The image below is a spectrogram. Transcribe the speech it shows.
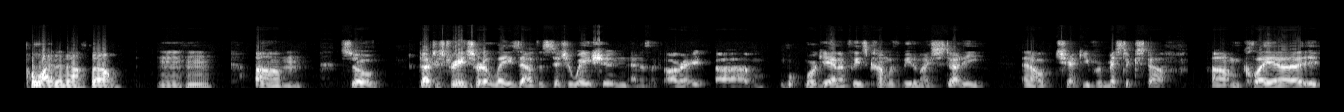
polite enough, though. Mm-hmm. Um, so Doctor Strange sort of lays out the situation and is like, "All right, uh, Morgana, please come with me to my study, and I'll check you for mystic stuff." Um, Clea, it,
